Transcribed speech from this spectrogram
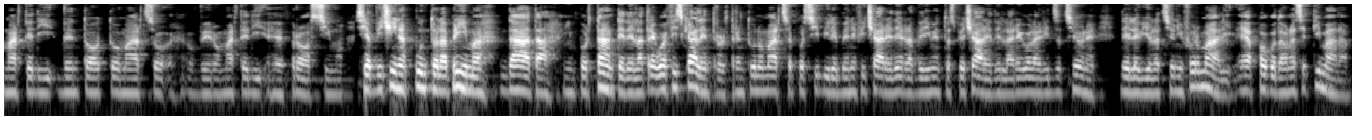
martedì 28 marzo, ovvero martedì eh, prossimo. Si avvicina appunto la prima data importante della tregua fiscale, entro il 31 marzo è possibile beneficiare del ravvedimento speciale della regolarizzazione delle violazioni formali e a poco da una settimana settimana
